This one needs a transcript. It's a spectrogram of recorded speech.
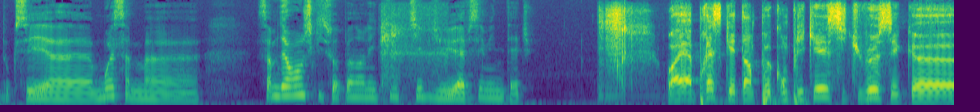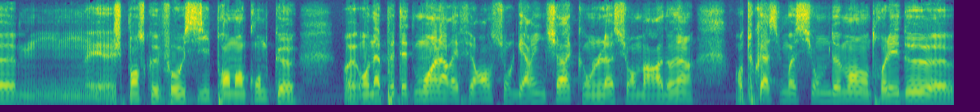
Donc c'est, moi, ça me, ça me dérange qu'il soit pas dans l'équipe type du FC Vintage. Ouais, après, ce qui est un peu compliqué, si tu veux, c'est que euh, je pense qu'il faut aussi prendre en compte que euh, on a peut-être moins la référence sur Garincha qu'on l'a sur Maradona. En tout cas, moi, si on me demande entre les deux, euh,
